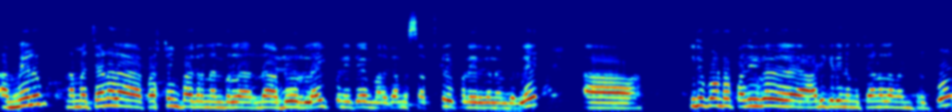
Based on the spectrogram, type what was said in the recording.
மேலும் நம்ம சேனலை ஃபர்ஸ்ட் டைம் பார்க்குற நண்பர்களாக இருந்தால் அப்படியே ஒரு லைக் பண்ணிட்டு மறக்காம சப்ஸ்கிரைப் பண்ணிருங்க நண்பர்களே. இது போன்ற பதிவுகள் அடிக்கடி நம்ம சேனலில் வந்துட்டு இருக்கோம்.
